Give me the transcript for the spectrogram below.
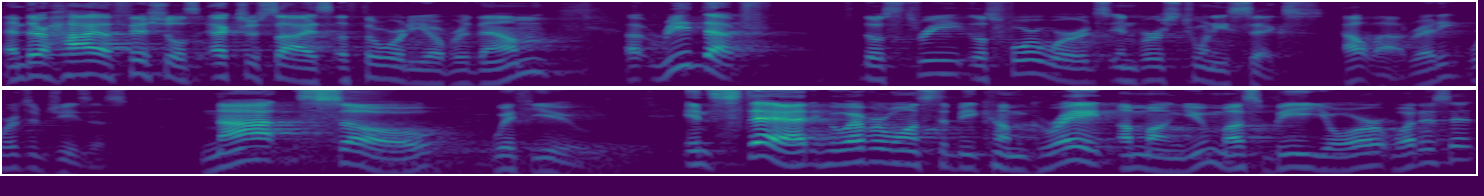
and their high officials exercise authority over them. Uh, read that, those, three, those four words in verse 26 out loud. Ready? Words of Jesus. Not so with you. Instead, whoever wants to become great among you must be your, what is it?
